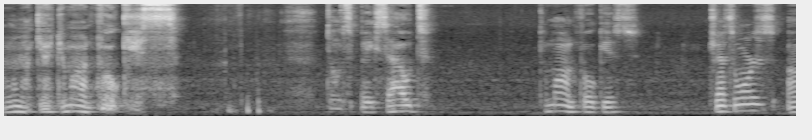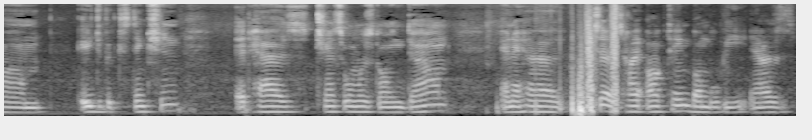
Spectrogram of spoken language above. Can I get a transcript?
oh my god, come on, focus! Don't space out. Come on, focus. Transformers, um, Age of Extinction. It has Transformers going down, and it has it says High Octane Bumblebee. It has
